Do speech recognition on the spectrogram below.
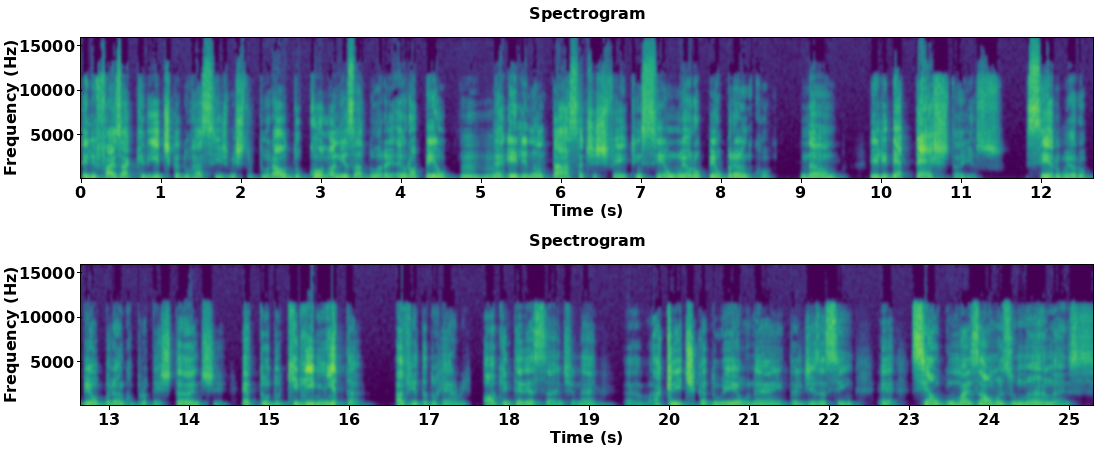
Ele faz a crítica do racismo estrutural do colonizador europeu. Uhum. Né? Ele não está satisfeito em ser um europeu branco. Não, ele detesta isso ser um europeu branco protestante é tudo que limita a vida do Harry. Olha que interessante, né? A crítica do eu, né? Então ele diz assim: é, se algumas almas humanas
